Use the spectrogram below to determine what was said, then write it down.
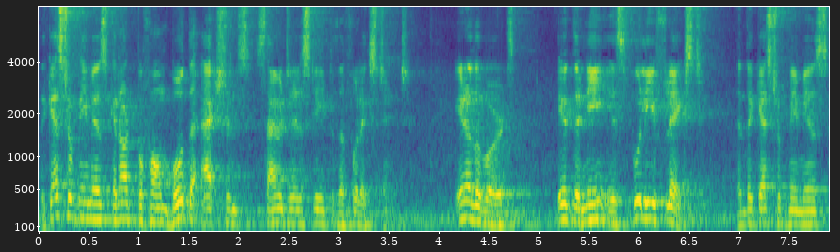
the gastrocnemius cannot perform both the actions simultaneously to the full extent. In other words, if the knee is fully flexed, then the gastrocnemius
